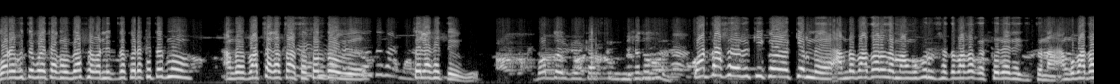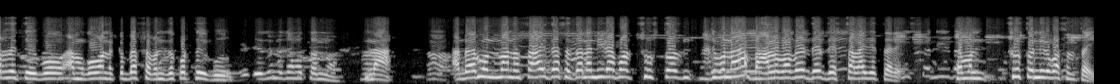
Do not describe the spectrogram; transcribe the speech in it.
ঘরের ভিতরে বসে থাকব ব্যবসা বাণিজ্য করে খেতে পারব আমরা বাচ্চা কাচ্চা আছে চলতে হবে চলে খেতে হবে। বন্ধ কাজ করে নিষেধ আছে পর্দা ছেলে কি করে কেমনে? আমরা বাজারে যাব আমাকে পুরুষ সাথে বাজার করে এনে দিত না। আমাকে বাজারে যেতে হইব আমাকে অনেক ব্যবসা বাণিজ্য করতে হইব। না। না আমরা এমন মানুষ চাই দেশে যেন নিরাপদ সুস্থ জীবনে ভালোভাবে দেশ চালাই যেতে পারে। তেমন সুস্থ নির্বাচন চাই।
